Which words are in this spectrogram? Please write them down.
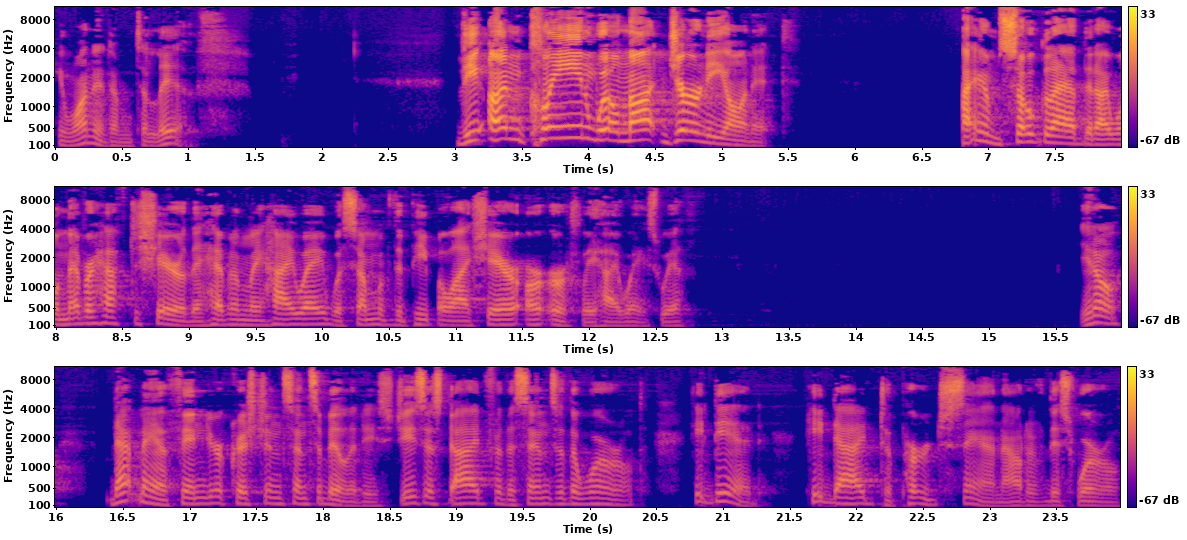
He wanted them to live. The unclean will not journey on it. I am so glad that I will never have to share the heavenly highway with some of the people I share our earthly highways with. You know, that may offend your Christian sensibilities. Jesus died for the sins of the world. He did. He died to purge sin out of this world.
